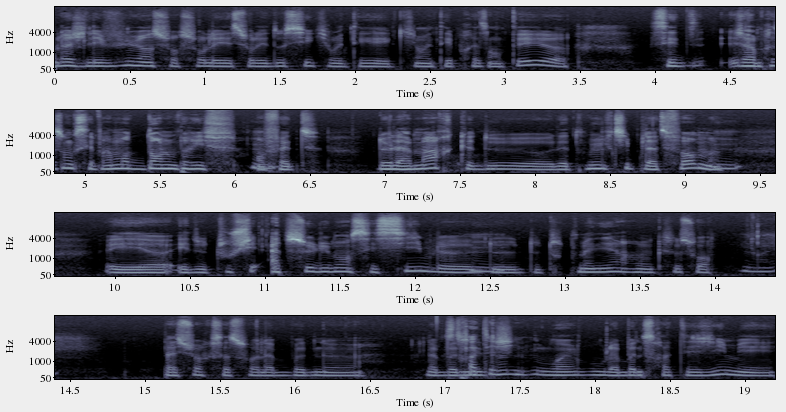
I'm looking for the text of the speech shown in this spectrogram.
là je l'ai vu hein, sur, sur, les, sur les dossiers qui ont été, qui ont été présentés. c'est, j'ai l'impression que c'est vraiment dans le brief en mm. fait de la marque de, d'être multiplateforme. Mm. Euh, et, de toucher absolument ces cibles mm. de, de, toute manière euh, que ce soit. Pas sûr que ce soit la bonne, euh, la bonne stratégie. ou la bonne stratégie, mais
